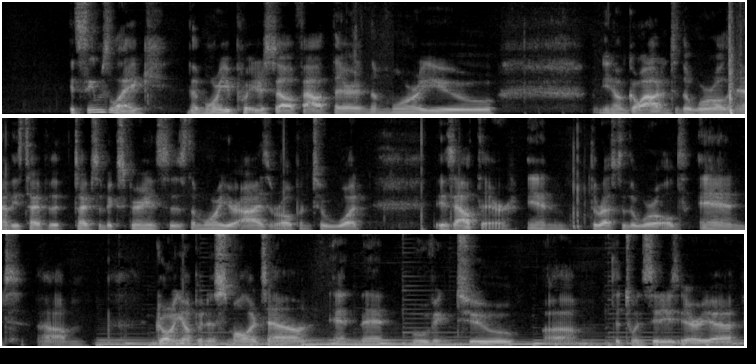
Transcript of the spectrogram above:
It seems like the more you put yourself out there and the more you you know go out into the world and have these type of types of experiences the more your eyes are open to what is out there in the rest of the world. And um, growing up in a smaller town and then moving to um, the Twin Cities area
